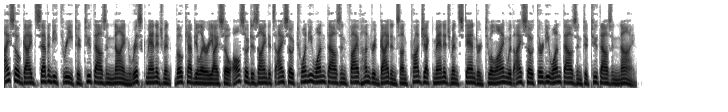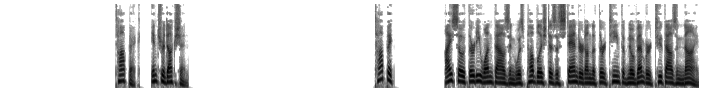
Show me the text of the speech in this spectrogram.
ISO Guide 73 to 2009 Risk Management Vocabulary ISO also designed its ISO 21500 guidance on project management standard to align with ISO 31000 to 2009 Topic: Introduction. Topic: ISO 31000 was published as a standard on 13 November 2009,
